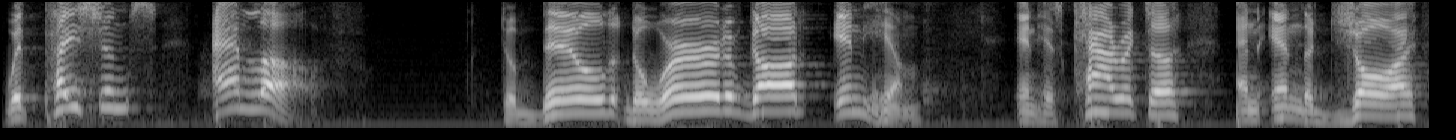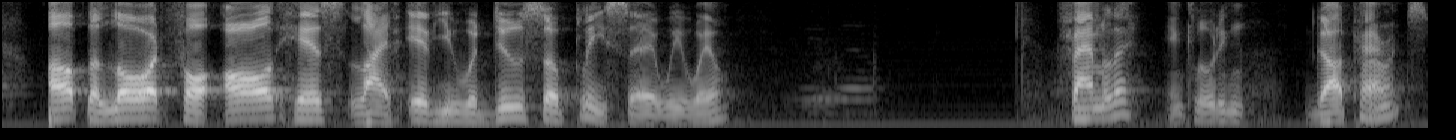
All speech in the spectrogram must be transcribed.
with patience and love to build the Word of God in him, in his character, and in the joy of the Lord for all his life. If you would do so, please say, We will. Family, including godparents.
